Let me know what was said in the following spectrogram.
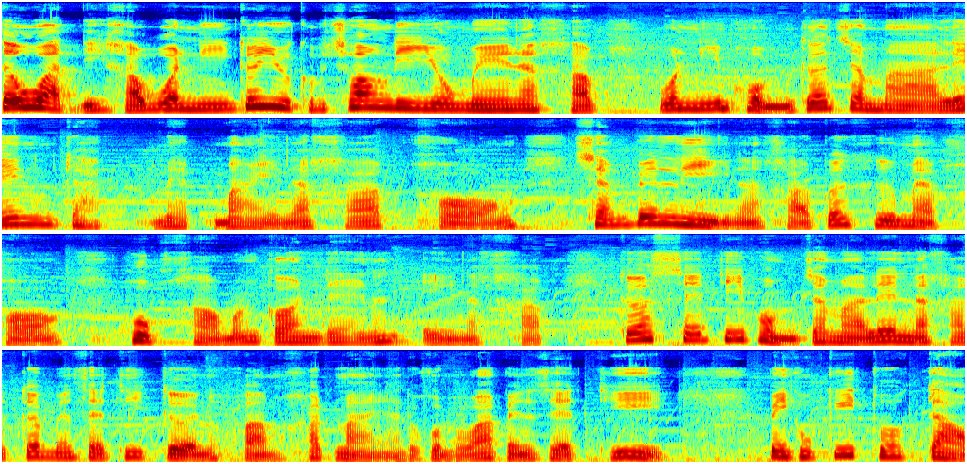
สวัสดีครับ วันนี้ก็อยู่กับช่องดียูเมนะครับ วันนี้ผมก็จะมาเล่นกับแมปใหม่นะครับของแชมเปี้ยนลีกนะครับ ก็คือแมปของหุบเขามังกรแดงนั่นเองนะครับ ก็เซตที่ผมจะมาเล่นนะครับ ก็เป็นเซตที่เกินความคาดหมายนะทุกคนเพราะว่าเป็นเซตที่เป็นคุกกี้ตัวเก่า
